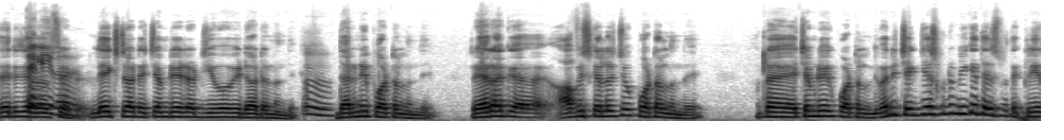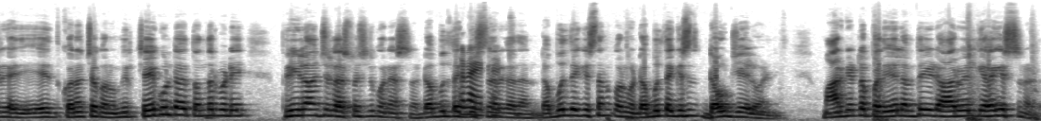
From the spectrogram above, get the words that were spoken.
There is. Website lakes dot HMD dot GOV dot అని ఉంది. ధరణి పోర్టల్ ఉంది. రేరాకి ఆఫీస్కి వెళ్ళొచ్చు పోర్టల్ ఉంది. అట్లా హెచ్ఎండికి పోర్టల్ ఉంది. ఇవన్నీ చెక్ చేసుకుంటే మీకే తెలిసిపోతాయి క్లియర్గా ఏది కొనొచ్చో కొన. మీరు చేయకుండా తొందరపడి ప్రీ లాంచ్లో ఎస్పెషల్లీ కొనేస్తున్నారు. డబ్బులు తగ్గిస్తున్నారు కదా డబ్బులు తగ్గిస్తాను కొనుక్కో డబ్బులు తగ్గిస్తే డౌట్ చేయాలి వాడిని మార్కెట్లో పదివేలు అమ్మితే ఇటు ఆరు వేలకి ఎలాగిస్తున్నాడు?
